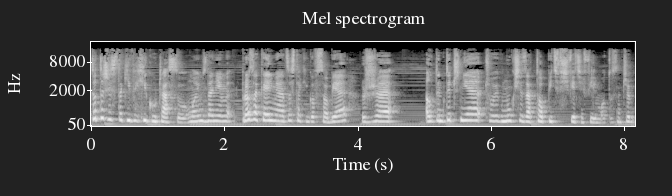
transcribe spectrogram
To też jest taki wehikuł czasu. Moim zdaniem proza Kale miała coś takiego w sobie, że autentycznie człowiek mógł się zatopić w świecie filmu. To znaczy,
